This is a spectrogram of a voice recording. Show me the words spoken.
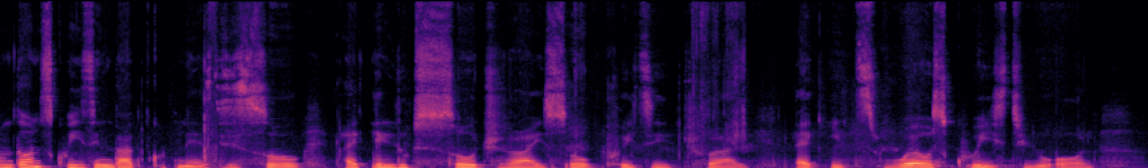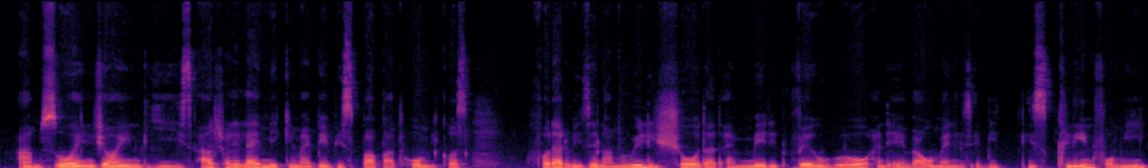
i'm done squeezing that goodness. This is so like it looks so dry so pretty dry. Like it's well squeezed to you all. I'm so enjoying these i actually like making my baby's pap at home because for that reason i'm really sure that i made it very well and the environment is a bit is clean for me.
